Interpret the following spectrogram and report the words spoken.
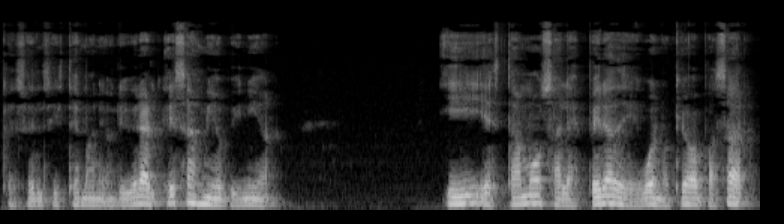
que es el sistema neoliberal. Esa es mi opinión. Y estamos a la espera de, bueno, ¿qué va a pasar?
